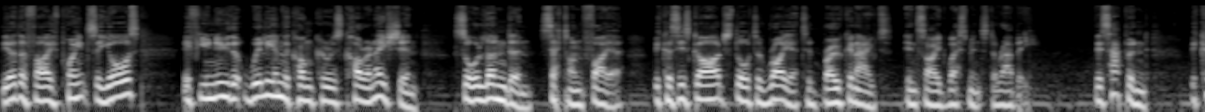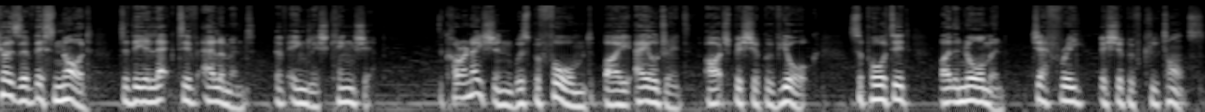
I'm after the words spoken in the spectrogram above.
The other five points are yours if you knew that William the Conqueror's coronation saw London set on fire because his guards thought a riot had broken out inside Westminster Abbey. This happened because of this nod to the elective element of English kingship. The coronation was performed by Ealdred, Archbishop of York, supported by the Norman, Geoffrey, Bishop of Coutances.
